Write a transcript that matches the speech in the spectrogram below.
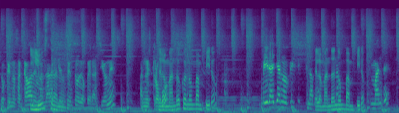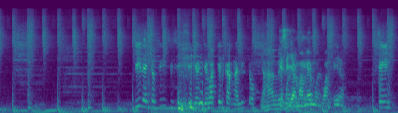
lo que nos acaba de mandar aquí el centro de operaciones a nuestro ¿Te lo mandó con un vampiro? Mira, ella nos dice que la ¿Te lo mandó en un vampiro? mande. Sí, de hecho sí, sí, sí, sí, ya llegó aquí el carnalito. Ajá, Que se Memo. llama Memo, el vampiro. Sí,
